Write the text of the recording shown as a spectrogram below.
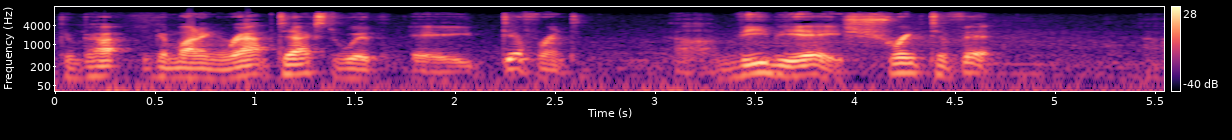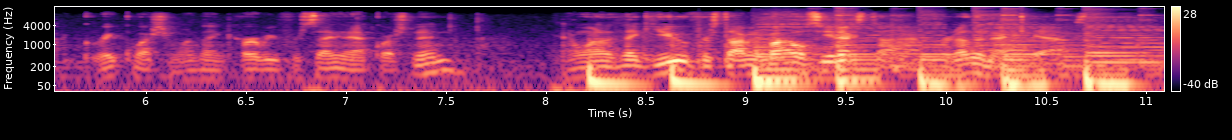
Combining wrap text with a different uh, VBA shrink to fit. Uh, great question. I want to thank Herbie for sending that question in. And I want to thank you for stopping by. We'll see you next time for another Netcast.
